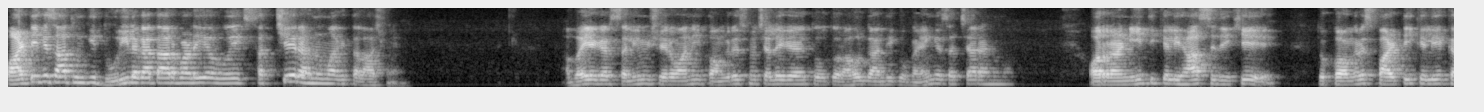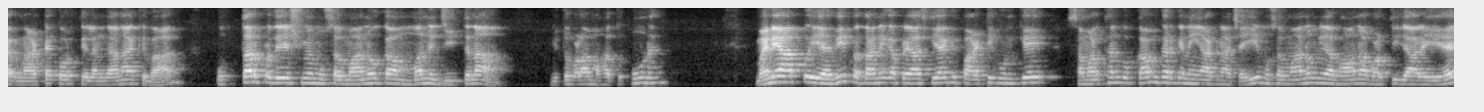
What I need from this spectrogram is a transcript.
पार्टी के साथ उनकी दूरी लगातार बढ़ रही है और वो एक सच्चे रहनुमा की तलाश में है। भाई, अगर सलीम शेरवानी कांग्रेस में चले गए तो तो राहुल गांधी को कहेंगे सच्चा रहनुमा। और रणनीति के लिहाज से देखिए तो कांग्रेस पार्टी के लिए कर्नाटक और तेलंगाना के बाद उत्तर प्रदेश में मुसलमानों का मन जीतना, ये तो बड़ा महत्वपूर्ण है। मैंने आपको यह भी बताने का प्रयास किया कि पार्टी को उनके समर्थन को कम करके नहीं आंकना चाहिए। मुसलमानों में यह भावना बढ़ती जा रही है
